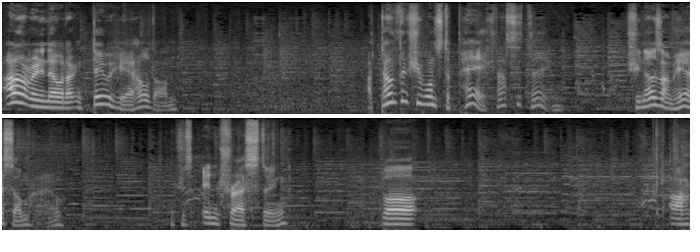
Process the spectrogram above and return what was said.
I don't really know what I can do here. Hold on. I don't think she wants to pick. That's the thing. She knows I'm here somehow. Which is interesting. But... Uh,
